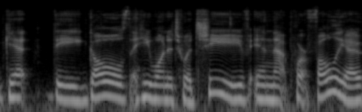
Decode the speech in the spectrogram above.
get the goals that he wanted to achieve in that portfolio.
